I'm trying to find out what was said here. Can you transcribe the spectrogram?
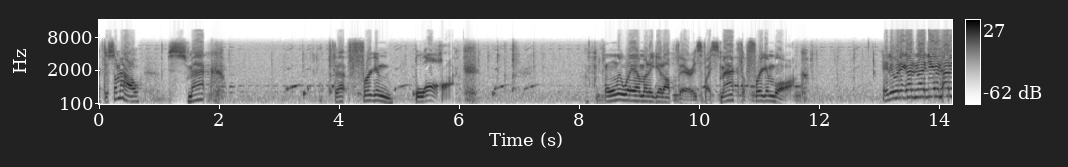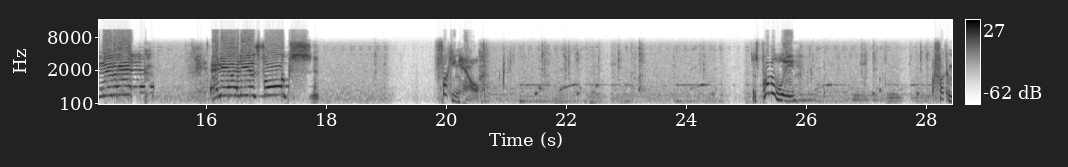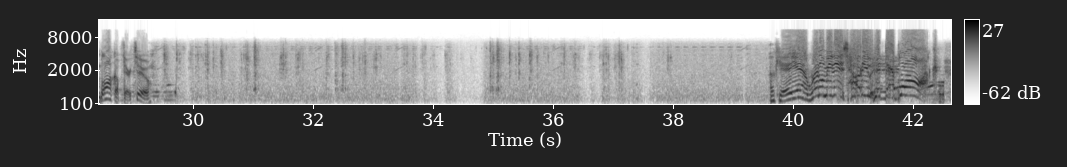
Have to somehow smack that friggin' block. The only way I'm gonna get up there is if I smack the friggin' block. Anybody got an idea on how to do that? Any ideas, folks? Fucking hell. There's probably a fucking block up there too. Okay, yeah, riddle me this! How do you hit that block?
